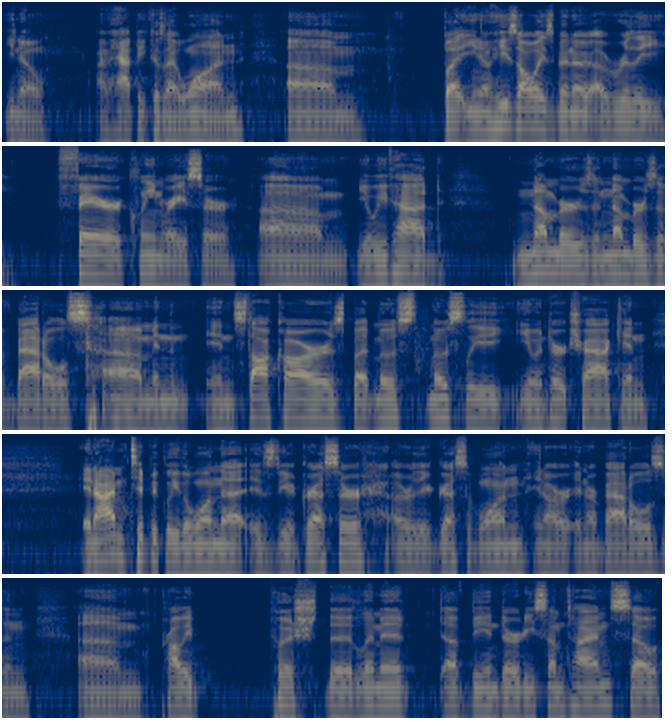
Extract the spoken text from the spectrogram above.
you know, I'm happy because I won. Um, but you know, he's always been a, a really fair, clean racer. Um, you know, we've had numbers and numbers of battles um, in in stock cars, but most mostly you know in dirt track and and I'm typically the one that is the aggressor or the aggressive one in our in our battles and um, probably push the limit of being dirty sometimes. So,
